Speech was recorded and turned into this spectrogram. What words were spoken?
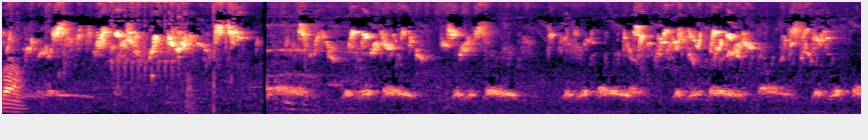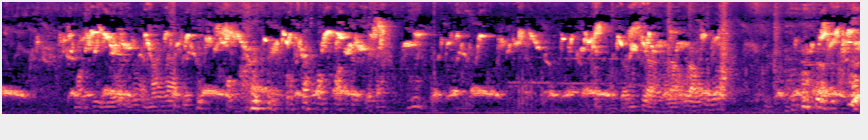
vâng. Mọi gì nhớ là mang ra cái sức Gracias.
